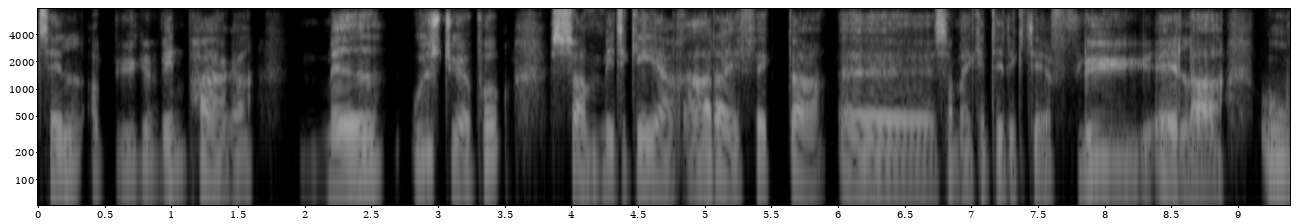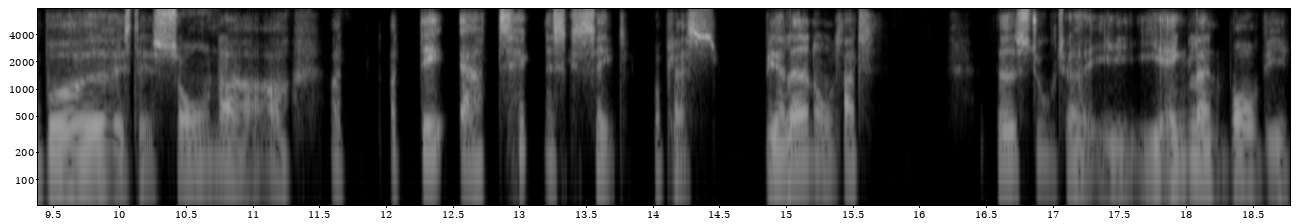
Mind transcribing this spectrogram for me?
til at bygge vindparker med udstyr på, som mitigerer radareffekter, øh, så man kan detektere fly eller ubåde, hvis det er zoner, og, og, og det er teknisk set på plads. Vi har lavet nogle ret fede studier i, i England, hvor vi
